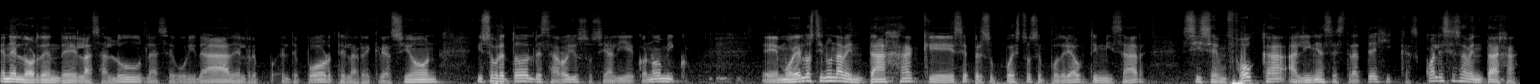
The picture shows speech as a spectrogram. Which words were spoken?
en el orden de la salud, la seguridad, el, deporte, la recreación y sobre todo el desarrollo social y económico. Eh, Morelos tiene una ventaja que ese presupuesto se podría optimizar si se enfoca a líneas estratégicas. ¿Cuál es esa ventaja?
